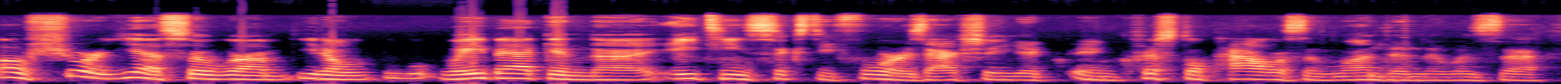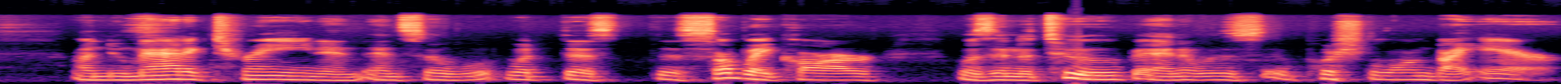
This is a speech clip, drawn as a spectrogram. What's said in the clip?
Oh, sure. Yeah. So, um, you know, w- way back in uh, 1864 is actually a, in Crystal Palace in London, there was a, a pneumatic train. And, and so what this, the subway car was in a tube and it was pushed along by air.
